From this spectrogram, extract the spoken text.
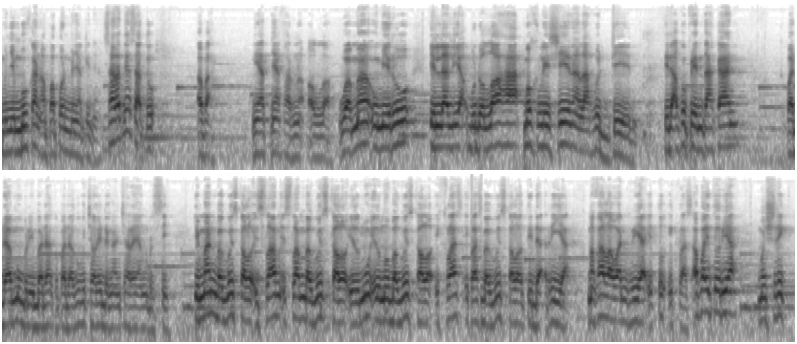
menyembuhkan apa pun penyakitnya. Syaratnya satu. Apa? niatnya karena Allah. Wa ma umiru illa liya'budullaha mukhlishina lahuddin. Tidak aku perintahkan kepadamu beribadah kepadaku kecuali dengan cara yang bersih. Iman bagus kalau Islam, Islam bagus kalau ilmu, ilmu bagus kalau ikhlas, ikhlas bagus kalau tidak ria. Maka lawan ria itu ikhlas. Apa itu ria? Musyrik,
